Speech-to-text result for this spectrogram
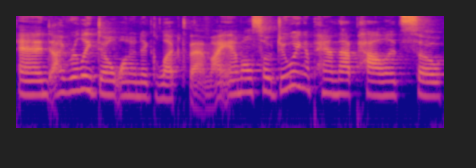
and I really don't want to neglect them. I am also doing a Pan That palette, so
